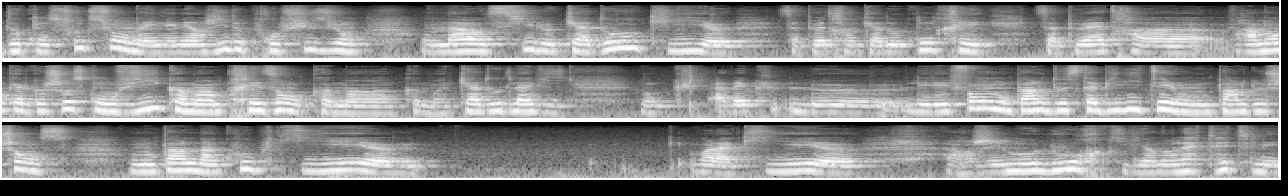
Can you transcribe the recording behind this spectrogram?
de construction, on a une énergie de profusion. On a aussi le cadeau qui, euh, ça peut être un cadeau concret, ça peut être euh, vraiment quelque chose qu'on vit comme un présent, comme un, cadeau de la vie. Donc avec l'éléphant, on nous parle de stabilité, on nous parle de chance, on nous parle d'un couple qui est... Euh, voilà, qui est... alors j'ai le mot lourd qui vient dans la tête, mais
